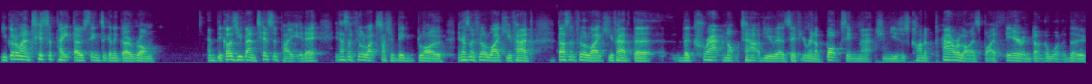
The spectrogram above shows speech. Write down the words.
You've got to anticipate those things are to go wrong, and because you've anticipated it, it doesn't feel like such a big blow. It doesn't feel like you've had doesn't feel like you've had the the crap knocked out of you as if you're in a boxing match and you're just kind of paralyzed by fear and don't know what to do.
